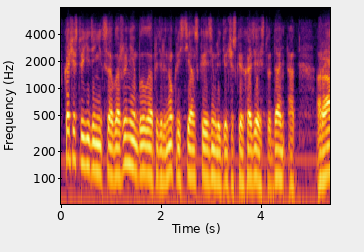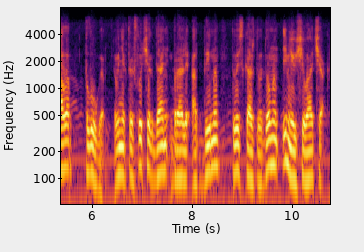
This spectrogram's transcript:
В качестве единицы обложения было определено крестьянское земледельческое хозяйство, дань от орала, плуга. В некоторых случаях дань брали от дыма, то есть каждого дома, имеющего очаг.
